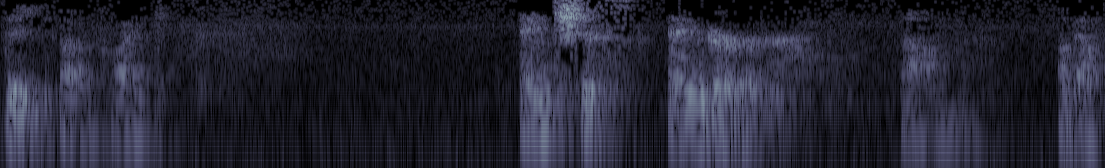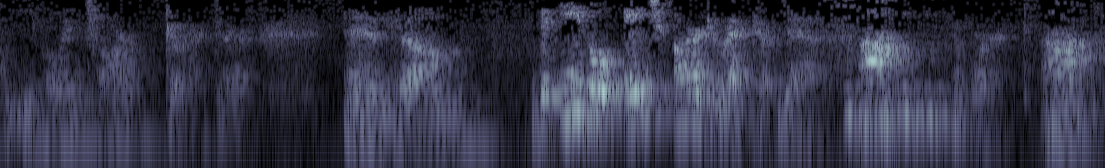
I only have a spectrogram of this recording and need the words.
state of like anxious anger um, about the evil HR director. And um, The evil HR director. yes, Ah, it worked. ah.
